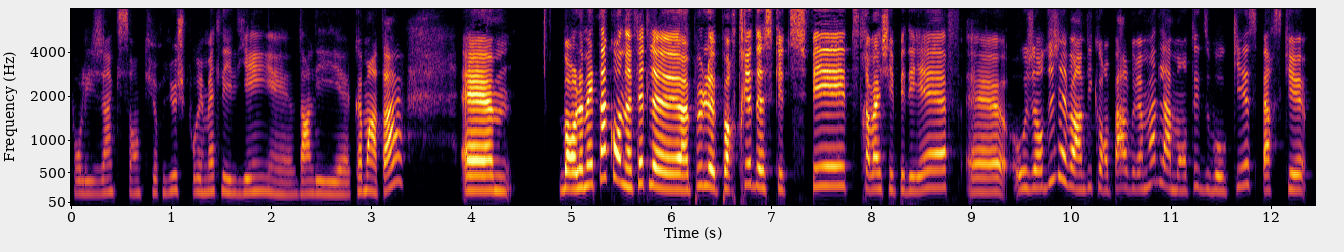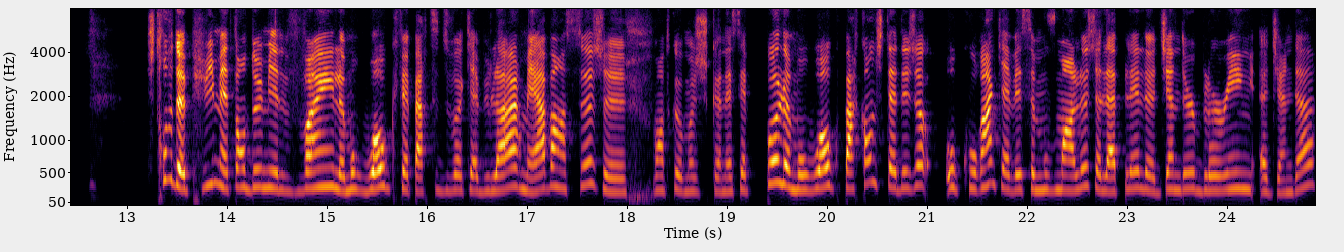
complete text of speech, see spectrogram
pour les gens qui sont curieux, je pourrais mettre les liens dans les commentaires. bon, là, maintenant qu'on a fait un peu le portrait de ce que tu fais, tu travailles chez PDF, aujourd'hui, j'avais envie qu'on parle vraiment de la montée du wokisme parce que je trouve depuis, mettons, 2020, le mot woke fait partie du vocabulaire, mais avant ça, je, en tout cas, moi, je connaissais pas le mot woke. Par contre, j'étais déjà au courant qu'il y avait ce mouvement-là, je l'appelais le Gender Blurring Agenda,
